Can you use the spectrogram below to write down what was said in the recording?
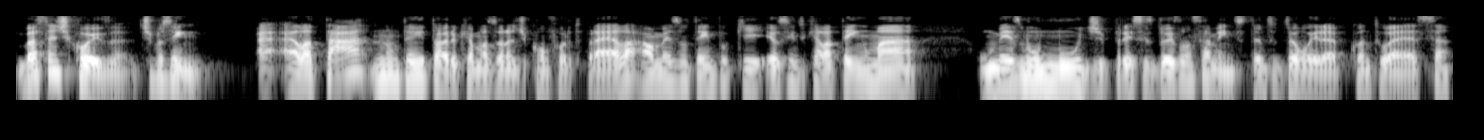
bastante coisa. Tipo assim, ela tá num território que é uma zona de conforto para ela, ao mesmo tempo que eu sinto que ela tem uma o mesmo mood para esses dois lançamentos, tanto Don't Wait Up quanto essa.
